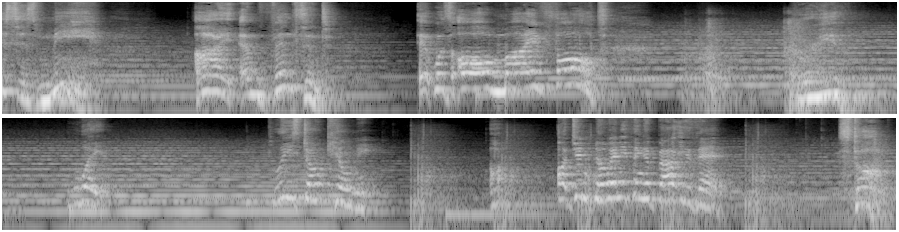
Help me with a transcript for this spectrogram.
this is me. I am Vincent. It was all my fault. Who are you? Wait. Please don't kill me. I, I didn't know anything about you then. Stop!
